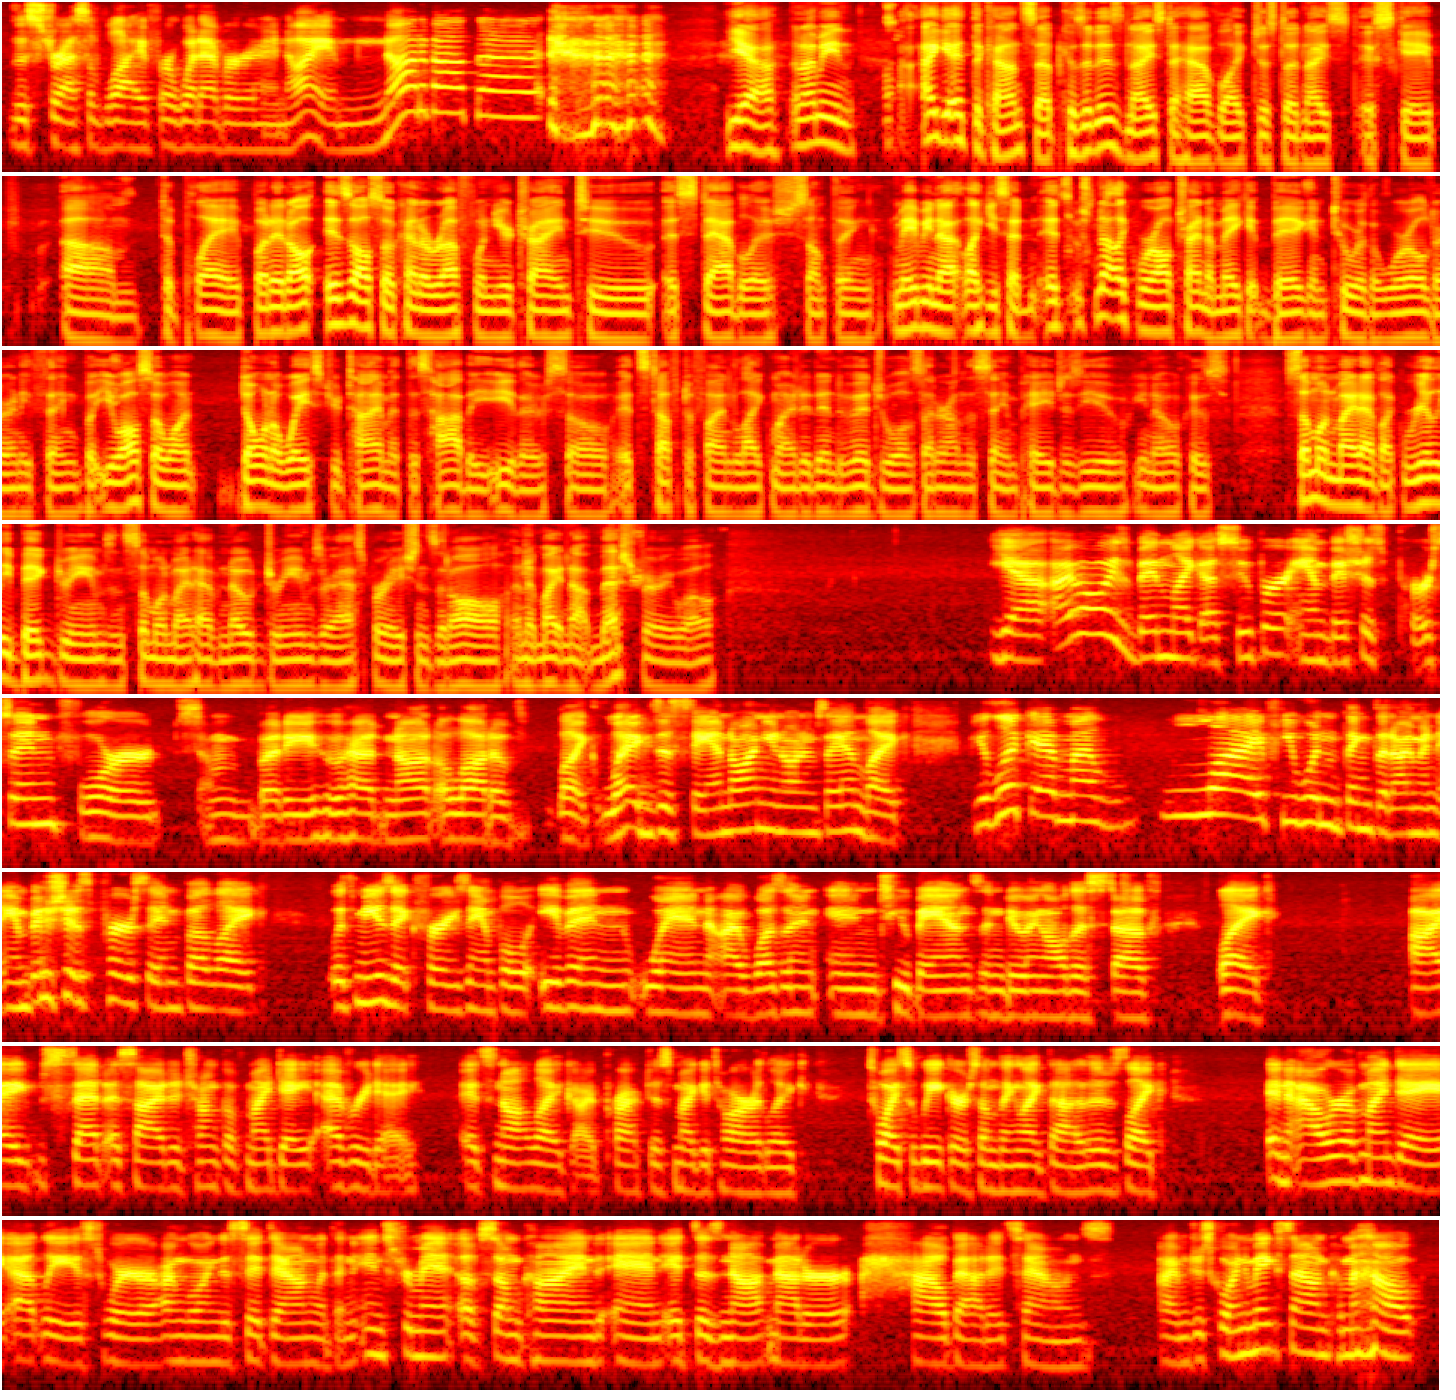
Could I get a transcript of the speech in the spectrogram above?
the stress of life or whatever. And I am not about that. Yeah, and I mean, I get the concept because it is nice to have like just a nice escape um, to play, but it all is also kind of rough when you're trying to establish something. Maybe not like you said. It's, it's not like we're all trying to make it big and tour the world or anything, but you also want don't want to waste your time at this hobby either. So it's tough to find like-minded individuals that are on the same page as you, you know, because someone might have like really big dreams and someone might have no dreams or aspirations at all, and it might not mesh very well. Yeah, I've always been like a super ambitious person for somebody who had not a lot of like legs to stand on, you know what I'm saying? Like if you look at my life, you wouldn't think that I'm an ambitious person, but like with music, for example, even when I wasn't in two bands and doing all this stuff, like I set aside a chunk of my day every day. It's not like I practice my guitar like twice a week or something like that. There's like an hour of my day at least where I'm going to sit down with an instrument of some kind and it does not matter how bad it sounds. I'm just going to make sound come out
